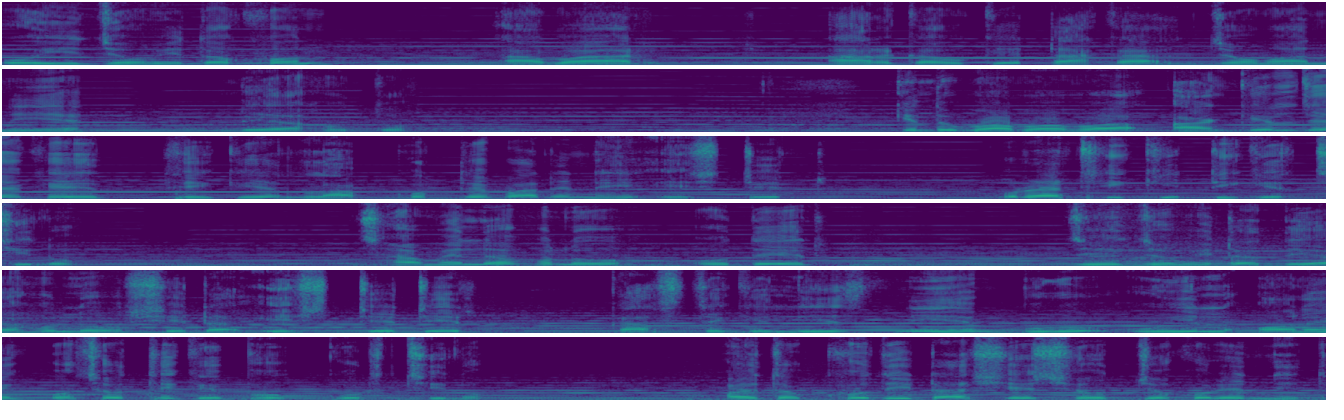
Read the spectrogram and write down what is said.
ওই জমি তখন আবার আর কাউকে টাকা জমা নিয়ে দেয়া হতো। কিন্তু বাবা বা আঙ্কেল জ্যাকে থেকে লাভ করতে পারেনি স্টেট ওরা ঠিকই টিকেছিল ঝামেলা হলো ওদের, যে জমিটা দেয়া হলো সেটা এস্টেটের কাছ থেকে লিজ নিয়ে বুড়ো উইল অনেক বছর থেকে ভোগ করছিল। হয়তো ক্ষতিটা সে সহ্য করে নিত,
